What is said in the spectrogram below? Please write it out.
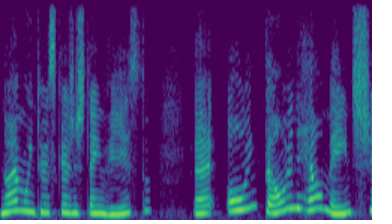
Não é muito isso que a gente tem visto. É, ou então ele realmente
